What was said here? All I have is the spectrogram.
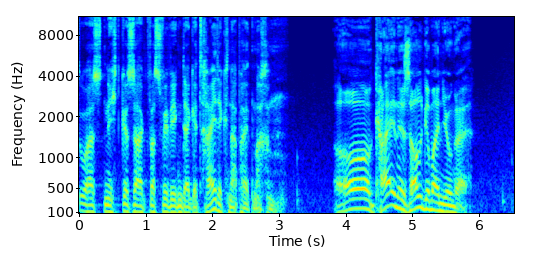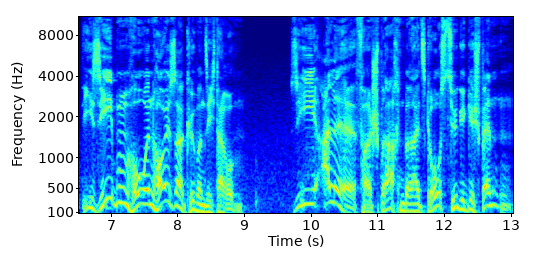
Du hast nicht gesagt, was wir wegen der Getreideknappheit machen. Oh, keine Sorge, mein Junge. Die sieben hohen Häuser kümmern sich darum. Sie alle versprachen bereits großzügige Spenden.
